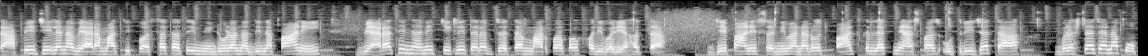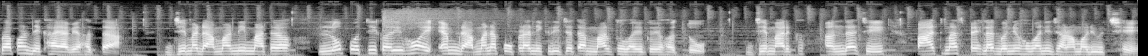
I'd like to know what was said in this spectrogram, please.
તાપી જિલ્લાના વ્યારામાંથી પસાર થતી મીંઢોળા નદીના પાણી વ્યારાથી નાની ચીખલી તરફ જતા માર્ગ પર ફરી વળ્યા હતા. જે પાણી શનિવારના રોજ પાંચ કલાકની આસપાસ ઉતરી જતા ભ્રષ્ટાચારના પોપડા પણ દેખાઈ આવ્યા હતા. જેમાં ડામરની માત્ર લોપોતી કરી હોય એમ ડામરના પોપડા નીકળી જતા માર્ગ ધોવાઈ ગયો હતો. જે માર્ગ અંદાજે પાંચ માસ પહેલા બન્યો હોવાની જાણવા મળ્યું છે.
